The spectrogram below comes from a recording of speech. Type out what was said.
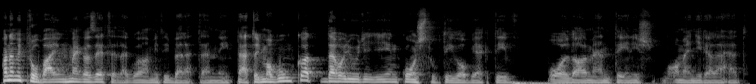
hanem hogy próbáljunk meg azért tényleg valamit így beletenni. Tehát, hogy magunkat, de hogy úgy egy ilyen konstruktív, objektív oldal mentén is, amennyire lehet.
